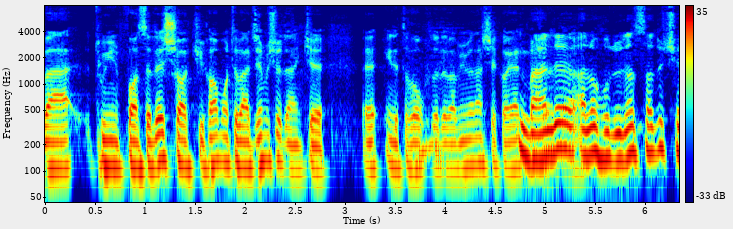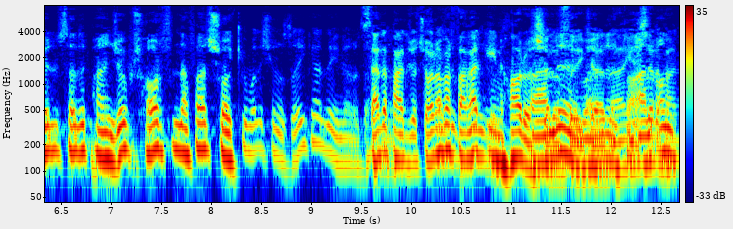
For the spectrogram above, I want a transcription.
و تو این فاصله شاکی ها متوجه می شدن که این اتفاق افتاده و میمدن شکایت بله الان حدودا 140 154 نفر شاکی اومده شناسایی کرده اینا رو. 154 نفر فقط اینها رو بله، شناسایی بله، کردن. بله،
